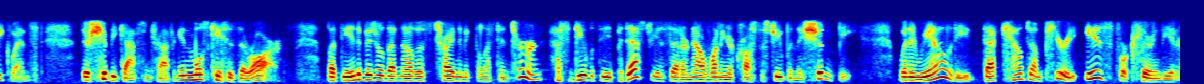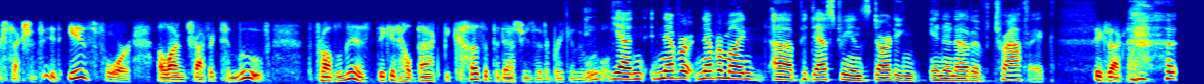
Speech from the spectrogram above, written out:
sequenced. There should be gaps in traffic. In most cases, there are. But the individual that now is trying to make the left-hand turn has to deal with the pedestrians that are now running across the street when they shouldn't be. When in reality, that countdown period is for clearing the intersections. It is for allowing traffic to move. The problem is they get held back because of pedestrians that are breaking the rules. Yeah, n- never, never mind uh, pedestrians darting in and out of traffic. Exactly.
